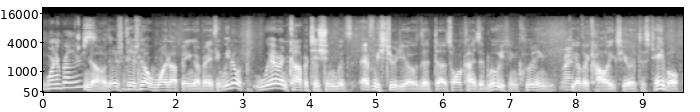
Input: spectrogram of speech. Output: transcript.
Warner Brothers? No, there's there's no one upping of anything. We don't. We're in competition with every studio that does all kinds of movies, including right. the other colleagues here at this table.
